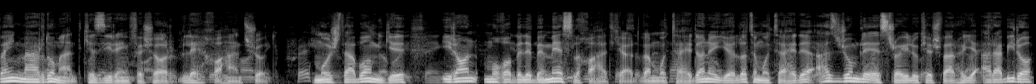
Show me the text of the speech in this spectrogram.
و این مردمند که زیر این فشار له خواهند شد. مجتبا میگه ایران مقابله به مثل خواهد کرد و متحدان ایالات متحده از جمله اسرائیل و کشورهای عربی را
